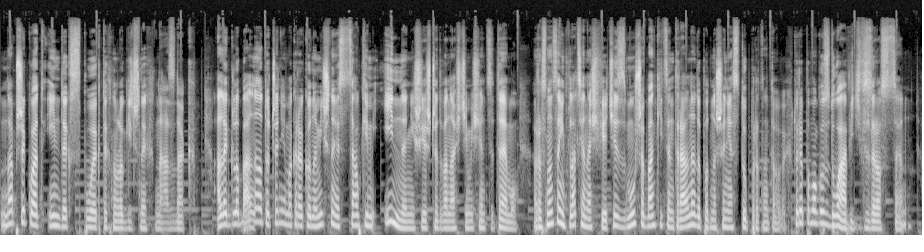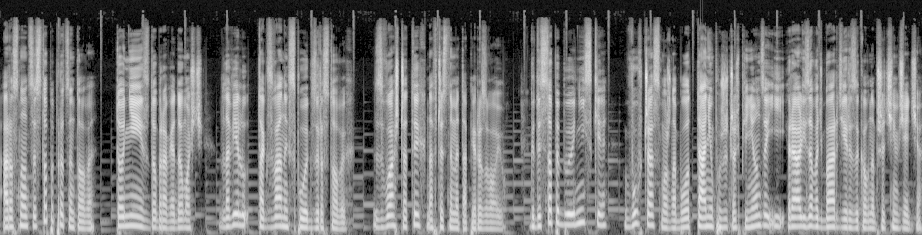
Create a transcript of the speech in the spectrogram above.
na przykład indeks spółek technologicznych Nasdaq. Ale globalne otoczenie makroekonomiczne jest całkiem inne niż jeszcze 12 miesięcy temu. Rosnąca inflacja na świecie zmusza banki centralne do podnoszenia stóp procentowych, które pomogą zdławić wzrost cen. A rosnące stopy procentowe to nie jest dobra wiadomość dla wielu tzw. Tak spółek wzrostowych, zwłaszcza tych na wczesnym etapie rozwoju. Gdy stopy były niskie, wówczas można było tanio pożyczać pieniądze i realizować bardziej ryzykowne przedsięwzięcia.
